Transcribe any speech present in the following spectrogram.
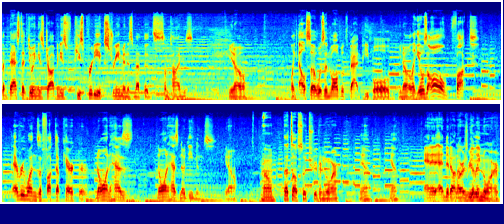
the best at doing his job, and he's he's pretty extreme in his methods sometimes. You know, like Elsa was involved with bad people. You know, like it was all fucked. Everyone's a fucked up character. No one has, no one has no demons. You know. Oh, that's also true to Noir. Yeah, yeah. And it ended on Noir's a really Noir.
